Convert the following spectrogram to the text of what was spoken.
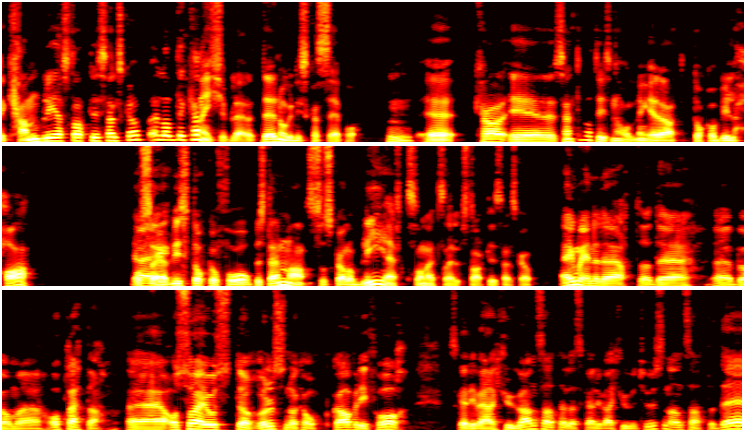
det kan bli et statlig selskap, eller det kan ikke bli det. Det er noe de skal se på. Mm. Eh, hva er Senterpartiets holdning? Er det at dere vil ha? Og sier at hvis dere får bestemme, så skal det bli et sånn et statlig selskap? Jeg mener det at det eh, bør vi opprette. Eh, og så er jo størrelsen og hva oppgave de får. Skal de være 20 ansatte, eller skal de være 20 000 ansatte? Det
